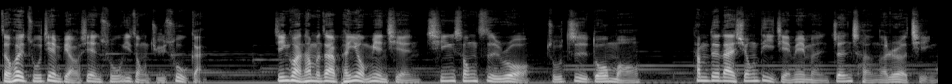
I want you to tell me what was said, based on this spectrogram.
则会逐渐表现出一种局促感。尽管他们在朋友面前轻松自若、足智多谋，他们对待兄弟姐妹们真诚而热情。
